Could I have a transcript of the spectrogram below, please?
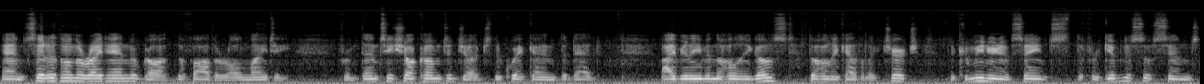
and sitteth on the right hand of God the Father Almighty. From thence he shall come to judge the quick and the dead. I believe in the Holy Ghost, the Holy Catholic Church, the communion of saints, the forgiveness of sins,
